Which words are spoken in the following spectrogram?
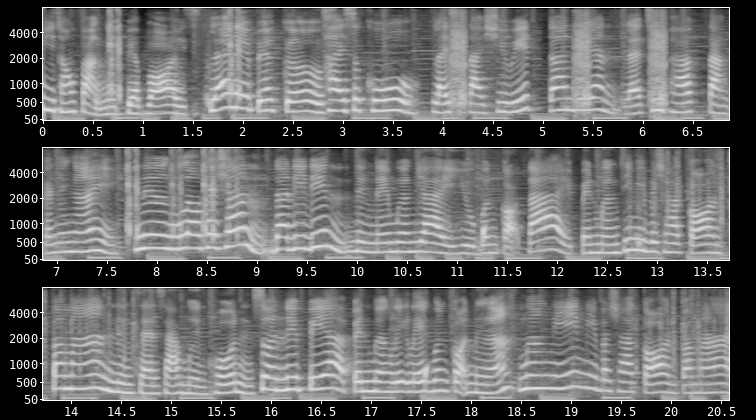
มีทั้งฝั่ง Napier Boys และ Napier Girls High School ไลฟ์สไตล์ชีวิต การเรียนและที่พักต่างกันยังไง 1. Location ดานิดินหนึ่งในเมืองใหญ่อยู่บนเกาะใต้ เป็นเมืองที่มีประชากรประมาณ 130,000 คน ส่วนเนเปียเป็นเมืองเล็กๆ บนเกาะเหนือ เมืองนี้มีประชากรประมาณ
